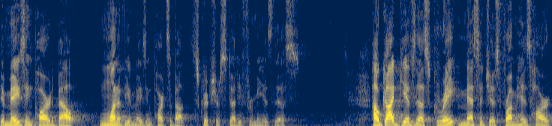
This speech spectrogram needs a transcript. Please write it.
The amazing part about, one of the amazing parts about scripture study for me is this how God gives us great messages from his heart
